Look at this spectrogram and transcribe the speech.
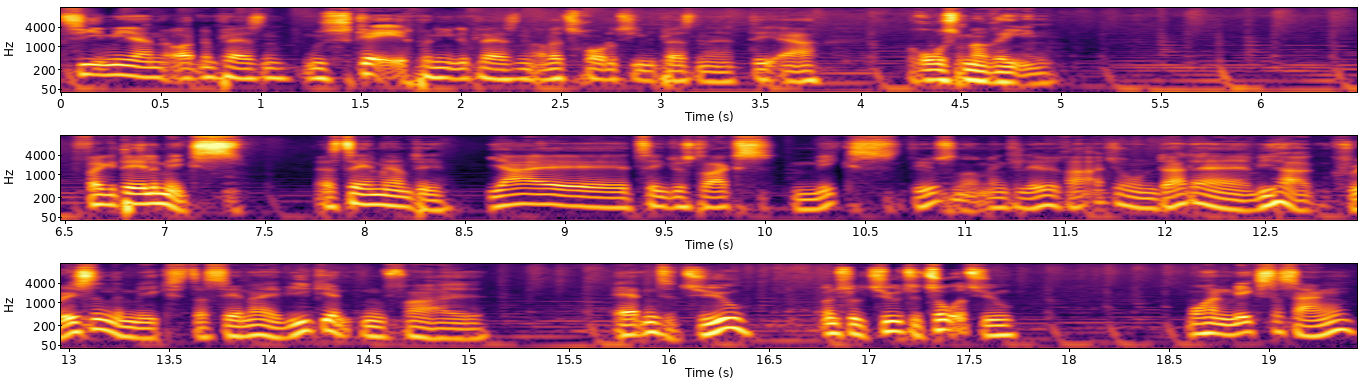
Timian 8. pladsen, muskat på 9. pladsen, og hvad tror du 10. pladsen er? Det er rosmarin. Frikadellemix. Lad os tale mere om det. Jeg øh, tænkte jo straks, mix, det er jo sådan noget, man kan lave i radioen. Der er der, vi har Chris in the Mix, der sender i weekenden fra øh, 18 til 20, undskyld 20 til 22, hvor han mixer sange.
